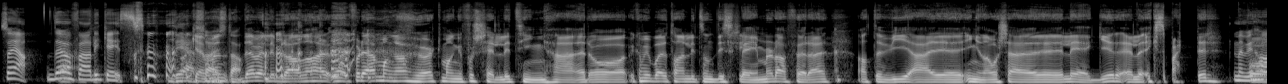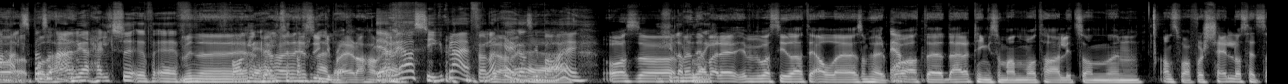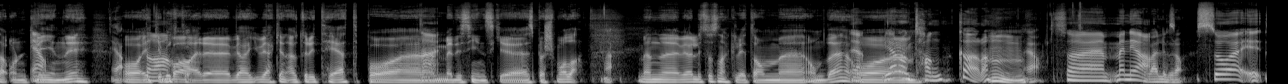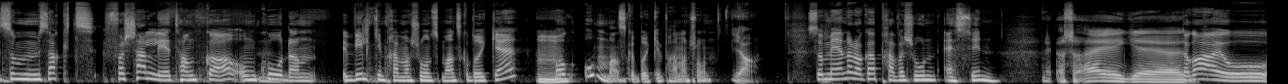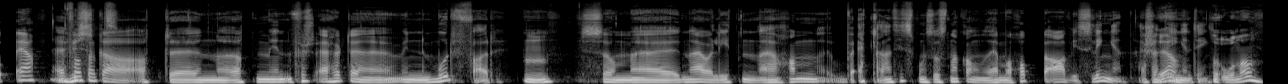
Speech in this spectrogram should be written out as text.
Så ja, det var ferdig case. Det er, okay, men det er veldig bra. Har, for det er Mange har hørt mange forskjellige ting her. og Kan vi bare ta en litt sånn disclaimer da, før her? At vi er, ingen av oss er leger eller eksperter Men vi har helsepersonell. Vi har helse, eh, Men eh, faglig vi har en sykepleier, da. har vi. Ja, vi har sykepleier. Jeg føler at det er ganske bra. jeg. Og så, Ikke la på men jeg, bare, jeg vil bare si det til alle som hører på, Ja. at uh, det her er ting som man må ta litt sånn um, ansvar for selv og sette seg ordentlig Ja. inn i. Ja. Og ikke bare, vi, har, vi er ikke en autoritet på uh, medisinske spørsmål, da. Men uh, vi har lyst til å snakke litt om, eh, om det. Ja. Og, Vi har noen eh, tanker, da. Ja. Så, men ja, bra. Så som sagt, forskjellige tanker om Mm. hvordan, hvilken prevensjon som man skal bruke, og om man skal bruke prevensjon. ja. Så mener dere at prevensjon er synd? Altså, jeg eh, Dere har jo Ja, Jeg fortsatt. husker at, at min først, Jeg hørte min morfar som eh, når jeg var liten eh, han, På et eller annet tidspunkt så snakka han om det med å hoppe av i svingen. Jeg skjønte ja. ingenting. Så Onan?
